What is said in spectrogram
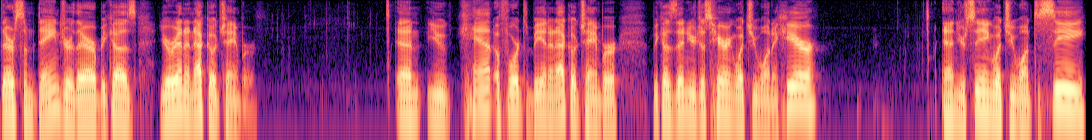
there's some danger there because you're in an echo chamber. And you can't afford to be in an echo chamber because then you're just hearing what you want to hear and you're seeing what you want to see.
